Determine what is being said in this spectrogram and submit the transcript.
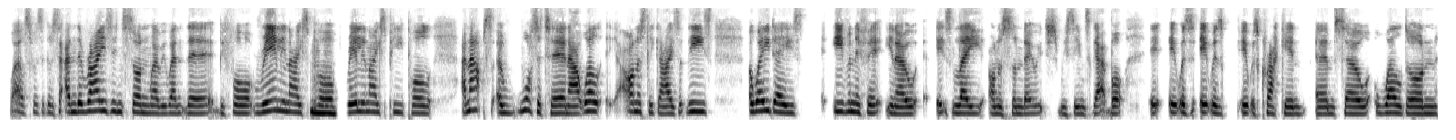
what else was I going to say? And the Rising Sun, where we went there before, really nice pub, Mhm. really nice people, and uh, what a turnout. Well, honestly, guys, at these away days, even if it, you know, it's late on a Sunday, which we seem to get, but it, it was, it was, it was cracking. Um, so well done.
